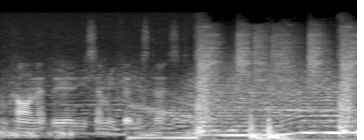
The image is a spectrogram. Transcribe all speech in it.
I'm calling it the Yosemite Fitness Test.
